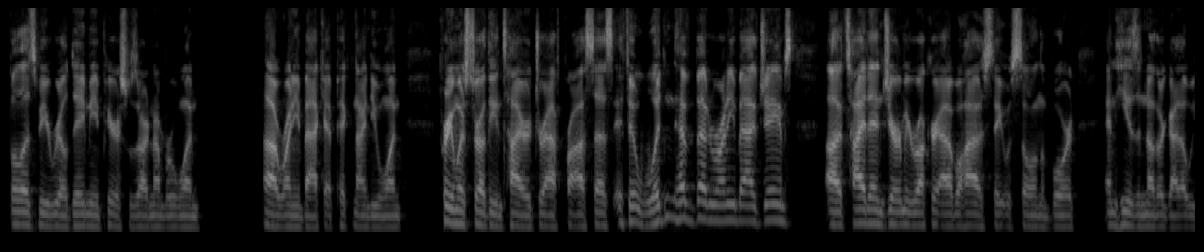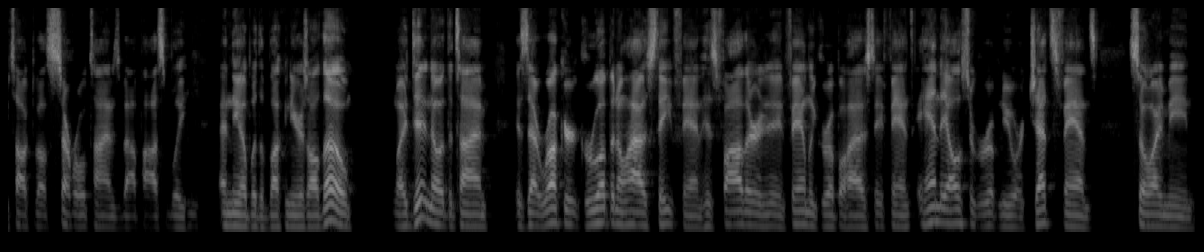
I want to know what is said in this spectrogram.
But let's be real, Dameon Pierce was our number one uh, running back at pick 91 pretty much throughout the entire draft process. If it wouldn't have been running back James, uh, tight end Jeremy Ruckert out of Ohio State was still on the board, and he is another guy that we talked about several times about possibly mm-hmm. ending up with the Buccaneers. Although what I didn't know at the time is that Ruckert grew up an Ohio State fan. His father and family grew up Ohio State fans, and they also grew up New York Jets fans. So I mean,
